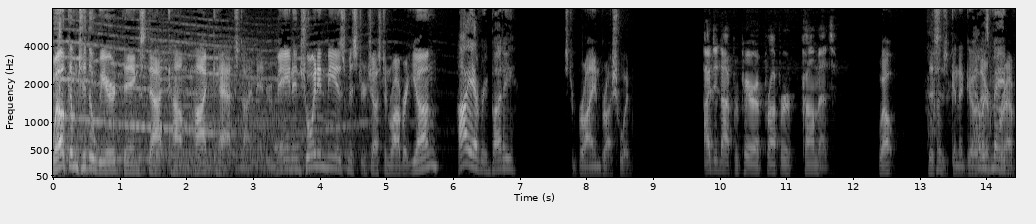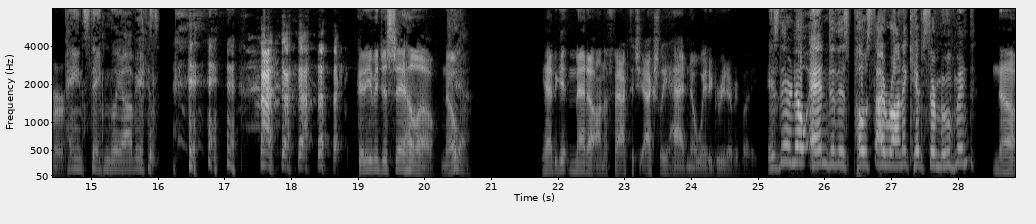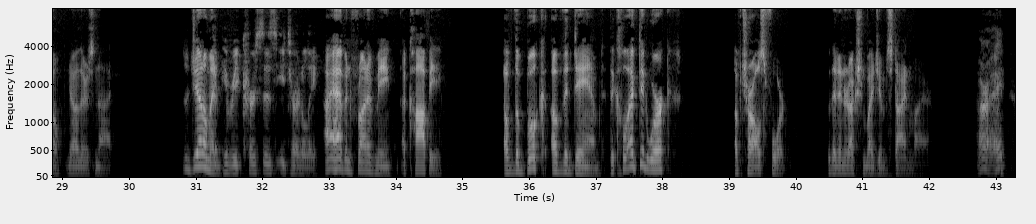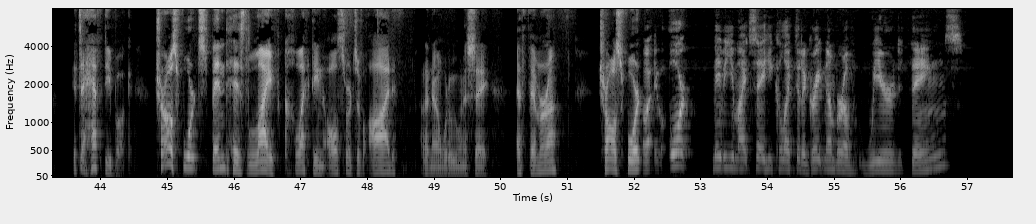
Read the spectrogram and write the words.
Welcome to the WeirdThings.com podcast. I'm Andrew Mayne, and joining me is Mr. Justin Robert Young, Hi, everybody. Mr. Brian Brushwood. I did not prepare a proper comment. Well, this is going to go that there was made forever. painstakingly obvious. Couldn't even just say hello. Nope. Yeah. You had to get meta on the fact that you actually had no way to greet everybody. Is there no end to this post-ironic hipster movement? No, no, there's not. So, gentlemen, he recurses eternally. I have in front of me a copy of the Book of the Damned, the collected work of Charles Fort, with an introduction by Jim Steinmeyer. All right. It's a hefty book. Charles Fort spent his life collecting all sorts of odd, I don't know, what do we want to say, ephemera. Charles Fort, Uh, Or maybe you might say he collected a great number of weird things.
